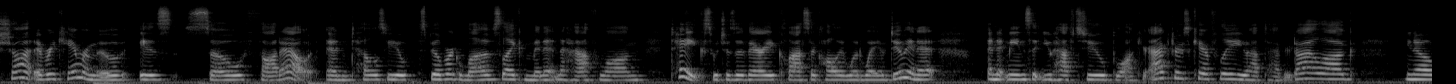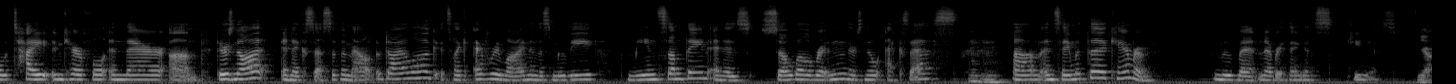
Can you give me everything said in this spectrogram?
shot, every camera move is so thought out and tells you Spielberg loves like minute and a half long takes, which is a very classic Hollywood way of doing it. And it means that you have to block your actors carefully, you have to have your dialogue, you know, tight and careful in there. Um, there's not an excessive amount of dialogue. It's like every line in this movie means something and is so well written. There's no excess. hmm Um, and same with the camera movement and everything. It's genius. yeah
